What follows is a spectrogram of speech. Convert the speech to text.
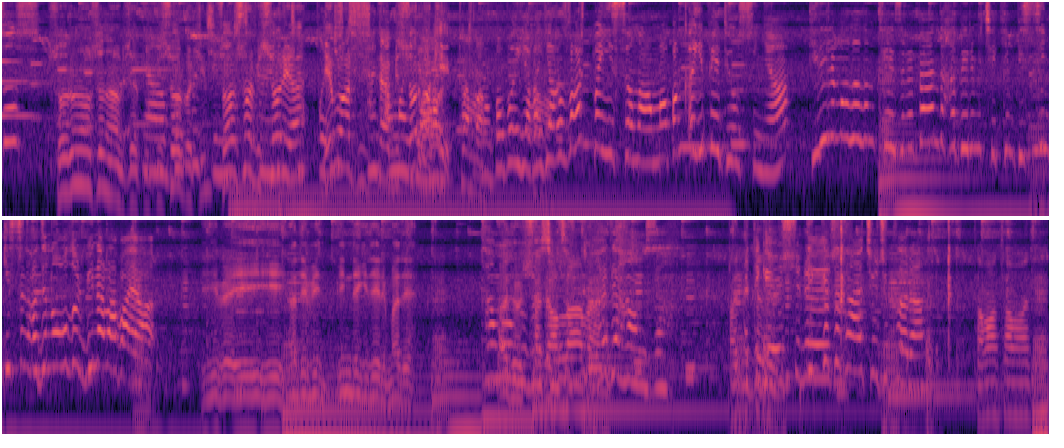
sus. Sorun olsa ne yapacak? Ya bir sor bakayım. Sor sor bir sor ya. Ne bu artistlikten bir ama sor ya. bakayım. Tamam. Baba ya yalvartma insana ama bak ayıp ediyorsun ya. Gidelim alalım teyzemi ben de haberimi çekeyim bitsin gitsin hadi ne olur bin arabaya. İyi be iyi iyi. Hadi bin. Bin de gidelim hadi. Tamam Hadi babacığım. hoşça kal. Hadi Hamza. Hadi, Hadi görüşürüz. Dikkat et ha çocuklara. Tamam tamam hadi.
